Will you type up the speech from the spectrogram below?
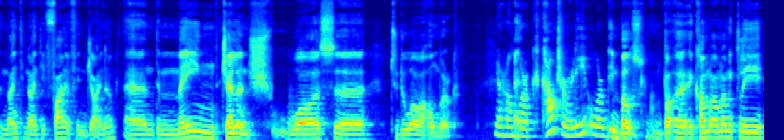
1995 in China, and the main challenge was uh, to do our homework. Your homework culturally or In both. economically? But, uh, economically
